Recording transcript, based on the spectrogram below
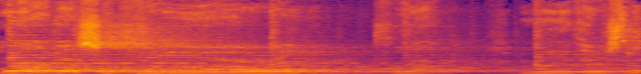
Love is a feeling with her sleep.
